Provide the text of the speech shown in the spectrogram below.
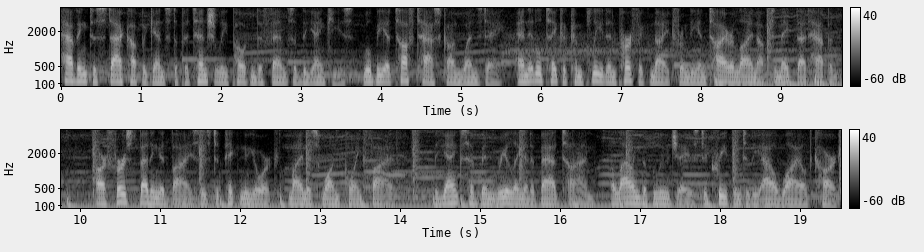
Having to stack up against a potentially potent defense of the Yankees will be a tough task on Wednesday, and it'll take a complete and perfect night from the entire lineup to make that happen. Our first betting advice is to pick New York, minus 1.5. The Yanks have been reeling at a bad time, allowing the Blue Jays to creep into the AL wild card.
